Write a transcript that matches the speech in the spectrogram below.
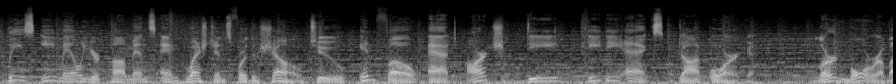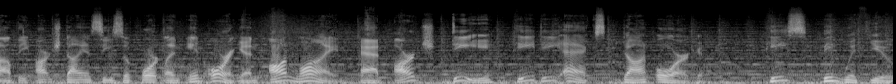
Please email your comments and questions for the show to info at archdpdx.org. Learn more about the Archdiocese of Portland in Oregon online at archdpdx.org. Peace be with you.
